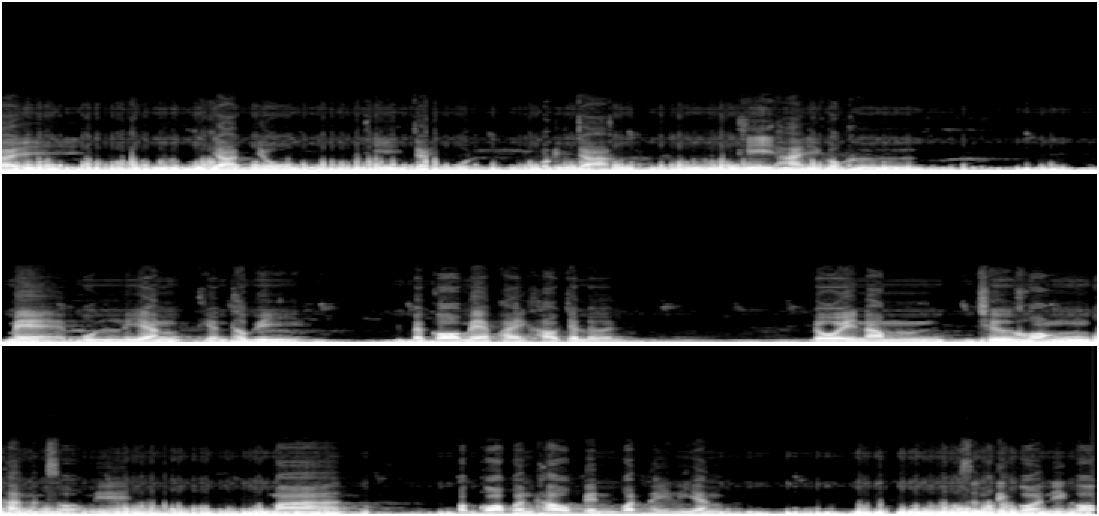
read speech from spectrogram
ได้ญาติโยมที่ใจบุญบริจาคที่ให้ก็คือ แม่บุญเลี้ยงเถียนทวี และก็แม่ไผ่ขาวเจริญ โดยนำชื่อของท่านทั้งสองนี้มา ประกอบกันเข้าเป็นวัดไผ่เลี้ยง ซึ่งแต่ก่อนนี้ก็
